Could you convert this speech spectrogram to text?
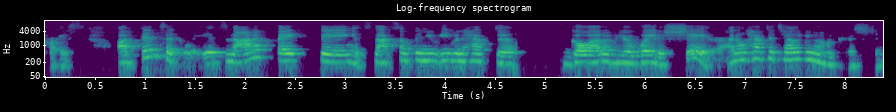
Christ authentically. It's not a fake thing, it's not something you even have to go out of your way to share. I don't have to tell you I'm a Christian.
